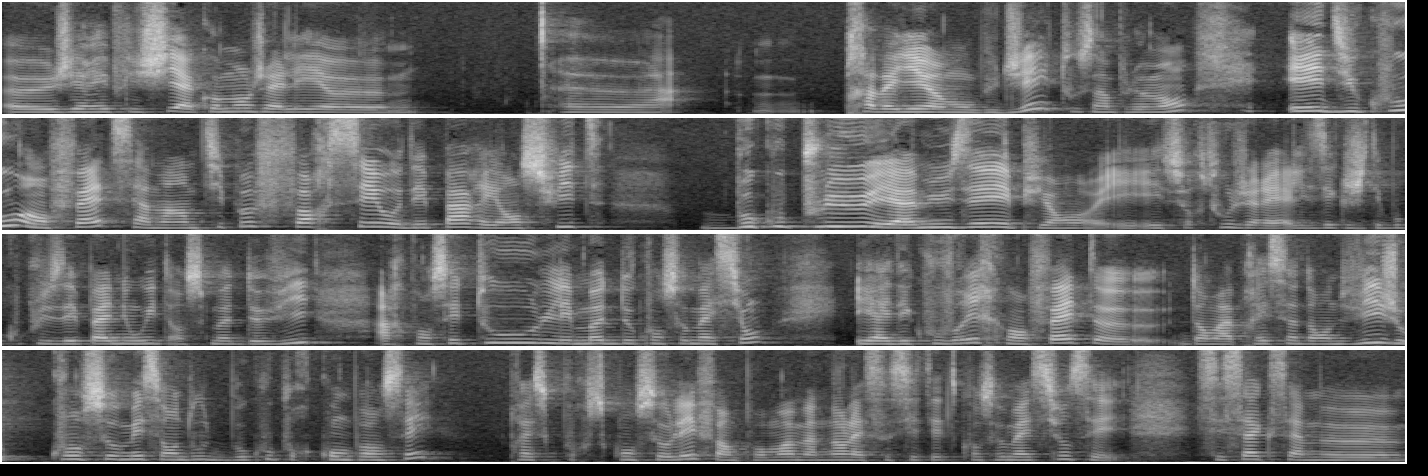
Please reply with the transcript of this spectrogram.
j'ai réfléchi à comment j'allais travailler à mon budget, tout simplement. Et du coup, en fait, ça m'a un petit peu forcé au départ et ensuite beaucoup plus et amusé et puis et, surtout j'ai réalisé que j'étais beaucoup plus épanouie dans ce mode de vie à repenser tous les modes de consommation et à découvrir qu'en fait euh, dans ma précédente vie je consommais sans doute beaucoup pour compenser presque pour se consoler. Enfin, pour moi, maintenant, la société de consommation, c'est ça que ça me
